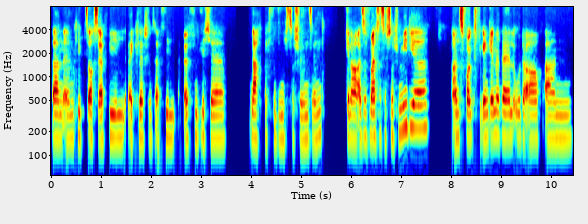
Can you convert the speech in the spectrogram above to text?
dann ähm, gibt es auch sehr viel Backlash und sehr viel öffentliche Nachrichten, die nicht so schön sind. Genau, also meistens auf Social Media, ans Volksbegehren generell oder auch an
